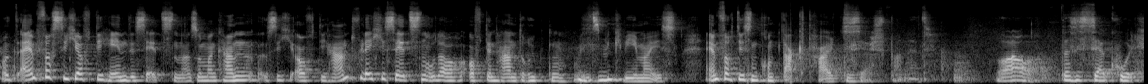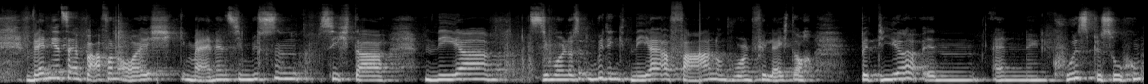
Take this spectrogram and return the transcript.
Und einfach sich auf die Hände setzen. Also man kann sich auf die Handfläche setzen oder auch auf den Handrücken, wenn es mhm. bequemer ist. Einfach diesen Kontakt halten. Sehr spannend. Wow, das ist sehr cool. Wenn jetzt ein paar von euch meinen, sie müssen sich da näher, sie wollen das unbedingt näher erfahren und wollen vielleicht auch bei dir einen, einen Kurs besuchen.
